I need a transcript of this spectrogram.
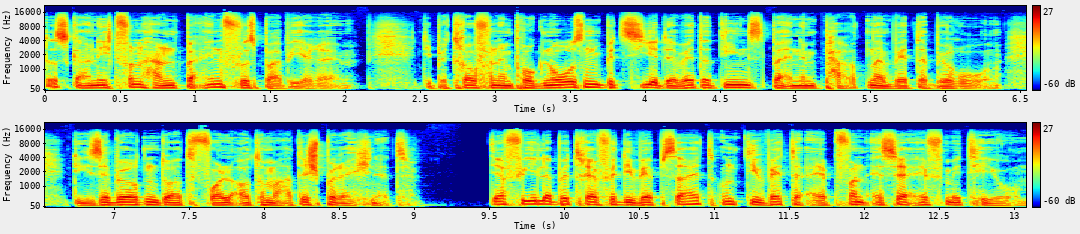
das gar nicht von Hand beeinflussbar wäre. Die betroffenen Prognosen beziehe der Wetterdienst bei einem Partnerwetterbüro. Diese würden dort vollautomatisch berechnet. Der Fehler betreffe die Website und die Wetter-App von SRF Meteo.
